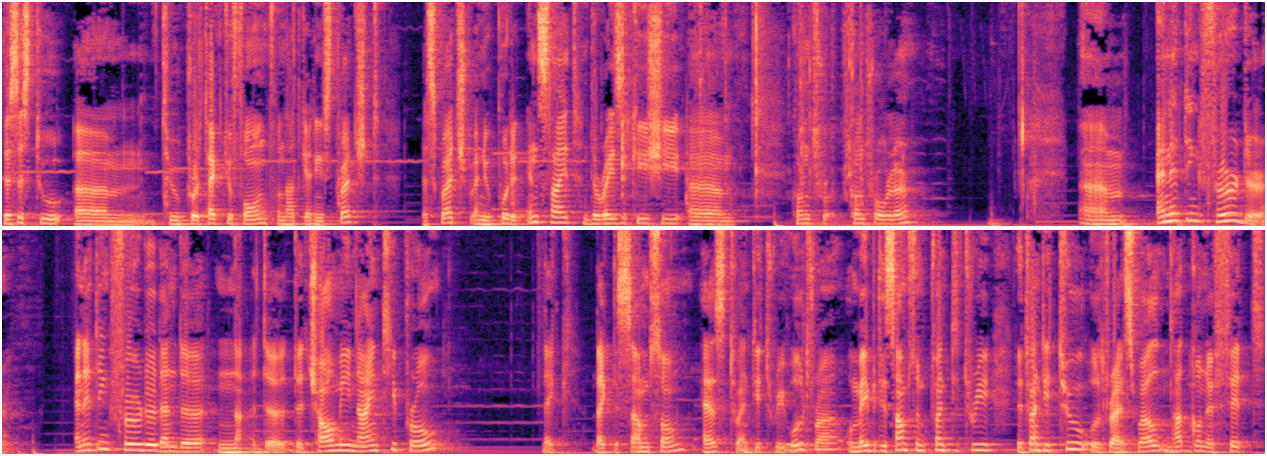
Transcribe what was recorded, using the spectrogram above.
This is to um, to protect your phone from not getting stretched. Scratched when you put it inside the Razer Kishi um, contro controller um, anything further, anything further than the the the Xiaomi 90 Pro, like like the Samsung S23 Ultra or maybe the Samsung 23, the 22 Ultra as well, not gonna fit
